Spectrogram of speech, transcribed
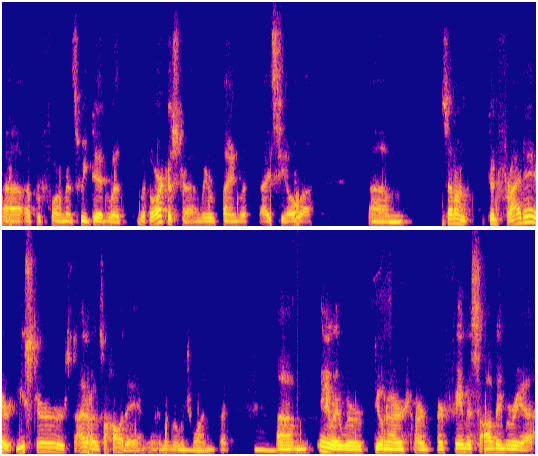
uh, a performance we did with with orchestra. We were playing with Iciola. Um, was that on Good Friday or Easter or I don't know. It was a holiday. I don't remember which mm-hmm. one, but mm-hmm. um, anyway, we are doing our, our, our famous Ave Maria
